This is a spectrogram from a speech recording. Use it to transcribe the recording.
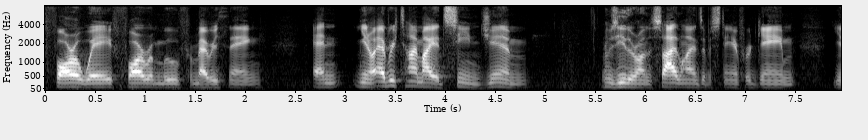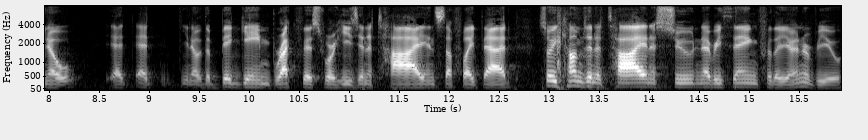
far away, far removed from everything. And you know, every time I had seen Jim, it was either on the sidelines of a Stanford game, you know, at, at you know the big game breakfast where he's in a tie and stuff like that. So he comes in a tie and a suit and everything for the interview.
